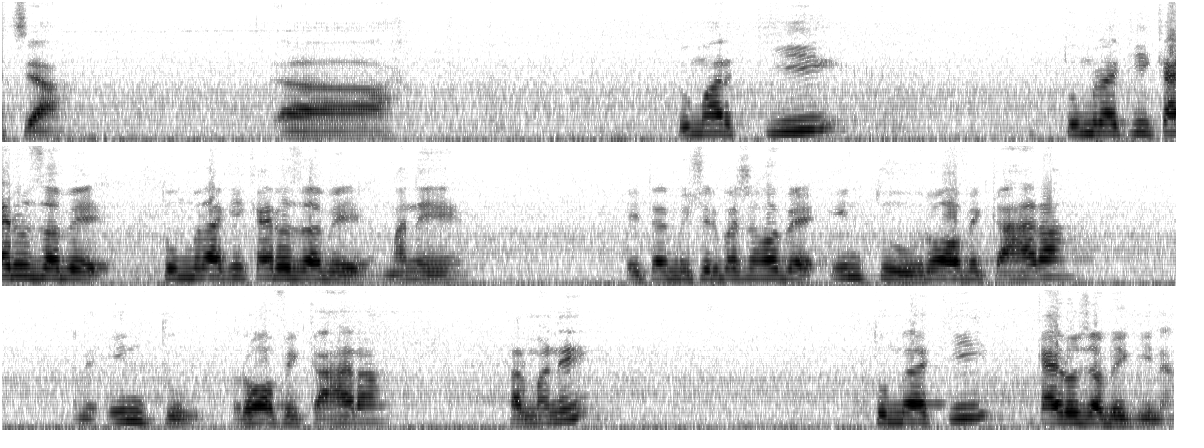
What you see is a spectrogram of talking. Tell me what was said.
আচ্ছা তোমার কি, তোমরা কি কায়রো যাবে? তোমরা কি কায়রো যাবে? মানে এটা মিশরি ভাষা হবে ইন্তু র অফে কাহারা। মানে ইন্তু র অফে কাহারা। তার মানে তোমরা কি কায়রো যাবে কিনা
